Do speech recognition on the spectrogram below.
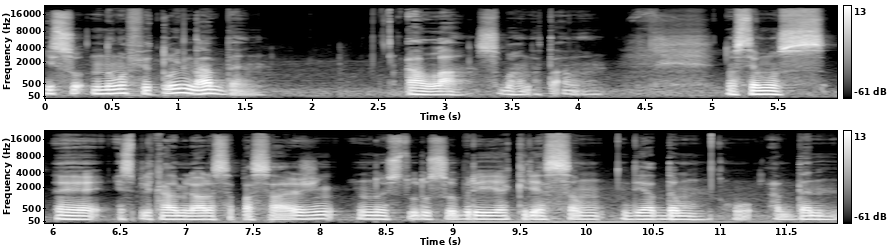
isso não afetou em nada Allah ta'ala. Nós temos é, explicado melhor essa passagem no estudo sobre a criação de Adão, ou Adan,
